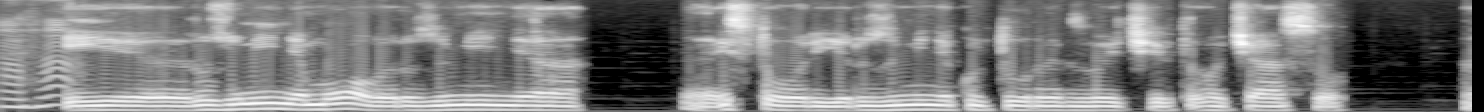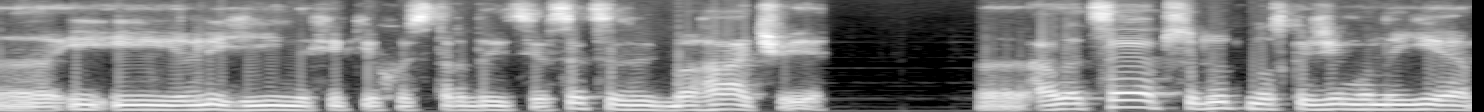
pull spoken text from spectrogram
Угу. І е, розуміння мови, розуміння е, історії, розуміння культурних звичаїв того часу, е, і, і релігійних якихось традицій, все це збагачує. Е, Але це абсолютно, скажімо, не є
